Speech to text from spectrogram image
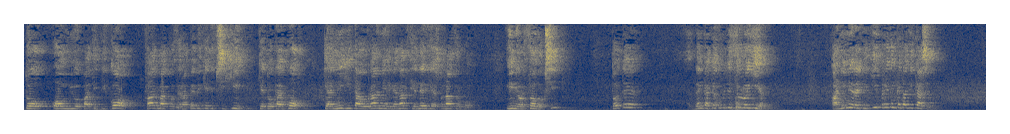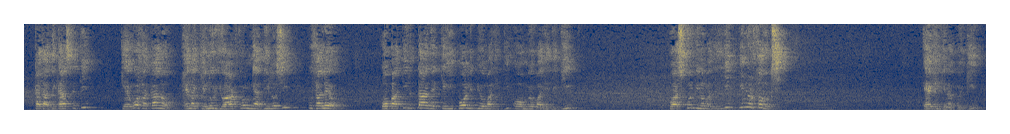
το ομοιοπαθητικό φάρμακο θεραπεύει και την ψυχή και το κακό και ανοίγει τα ουράνια για να έρθει ενέργεια στον άνθρωπο είναι ορθόδοξη, τότε δεν κατέχουμε τη θεολογία. Αν είναι αιρετική πρέπει να την καταδικάσετε. Καταδικάστε τη και εγώ θα κάνω ένα καινούριο άρθρο, μια δήλωση που θα λέω ο πατήρ Τάδε και οι υπόλοιποι ομοιοπαθητικοί που ασκούν την ομοιοπαθητική είναι ορθόδοξοι. Έφυγε από εκεί,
